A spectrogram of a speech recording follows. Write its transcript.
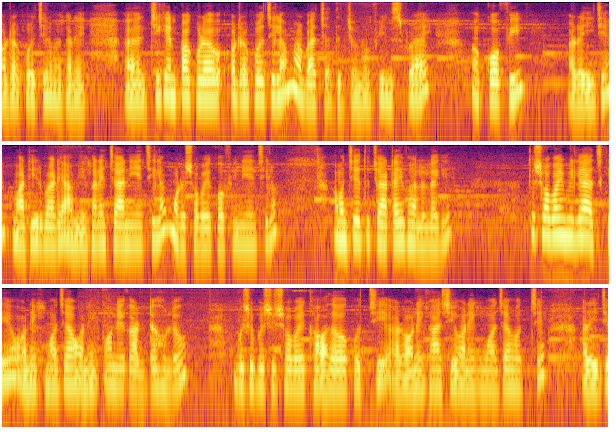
অর্ডার করেছিলাম। এখানে চিকেন পাকোড়া অর্ডার করেছিলাম আর বাচ্চাদের জন্য ফিন্স ফ্রাই কফি আর এই যে মাটির বাড়ে। আমি এখানে চা নিয়েছিলাম, ওরা সবাই কফি নিয়েছিল। আমার যেহেতু চাটাই ভালো লাগে। তো সবাই মিলে আজকে অনেক মজা, অনেক অনেক আড্ডা হলো। বসে বসে সবাই খাওয়া দাওয়া করছি আর অনেক হাসি, অনেক মজা হচ্ছে। আর এই যে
